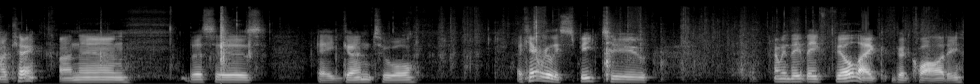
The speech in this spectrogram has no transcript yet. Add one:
Okay, and then this is a gun tool. I can't really speak to, I mean, they, they feel like good quality,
